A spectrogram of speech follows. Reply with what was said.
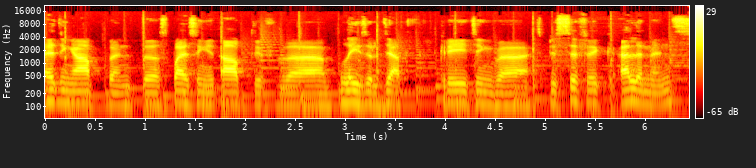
adding up and uh, splicing it up with laser depth, creating the specific elements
